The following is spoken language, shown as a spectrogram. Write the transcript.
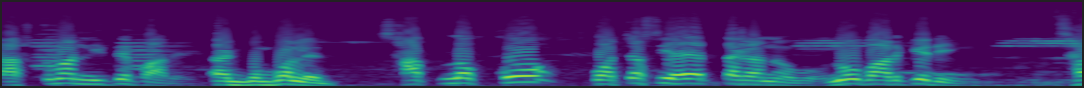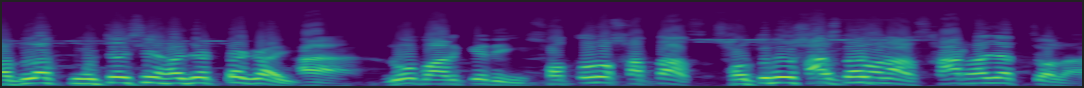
কাস্টমার নিতে পারে। একদম বলেন। সাত লক্ষ পঁচাশি হাজার টাকা নেব। নো মার্কেটিং সাত লাখ পঁচাশি হাজার টাকায়? হ্যাঁ নো মার্কেটিং সতেরো সাতাশ। সতেরো সাতাশ? সাতাশ ষাট হাজার চলা।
